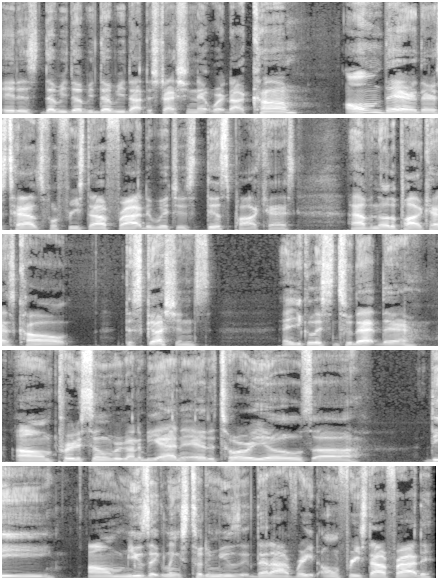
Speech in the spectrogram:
It is www.distractionnetwork.com. On there, there's tabs for Freestyle Friday, which is this podcast. I have another podcast called Discussions, and you can listen to that there. Um, pretty soon we're gonna be adding editorials, uh, the um music links to the music that I rate on Freestyle Friday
